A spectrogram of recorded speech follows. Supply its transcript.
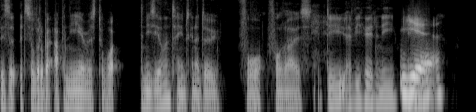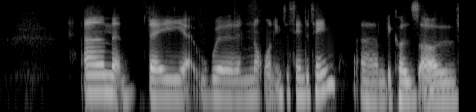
there's a, it's a little bit up in the air as to what the New Zealand team's going to do for for those. Do you have you heard any? any more? Yeah. Um, they were not wanting to send a team um, because of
